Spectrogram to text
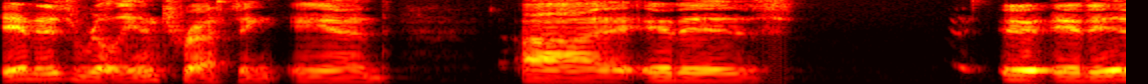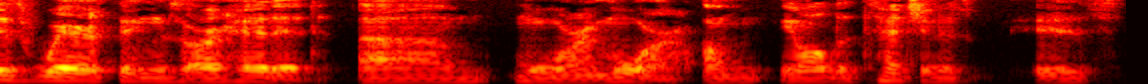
It is really interesting, and uh, it is it, it is where things are headed um, more and more. Um, you know, all the tension is is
